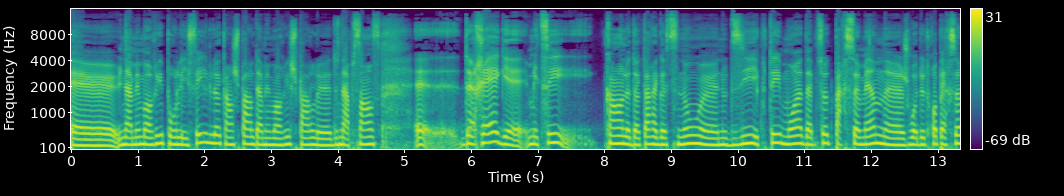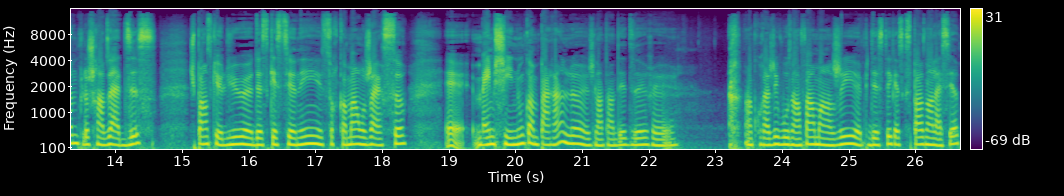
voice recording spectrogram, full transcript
euh, une amémorie pour les filles. Là. Quand je parle d'amémorie, je parle d'une absence euh, de règles. Mais tu sais, quand le docteur Agostino euh, nous dit, écoutez, moi, d'habitude, par semaine, euh, je vois deux, trois personnes, puis là, je suis rendue à dix. Je pense qu'il y a lieu de se questionner sur comment on gère ça. Euh, même chez nous comme parents, là, je l'entendais dire euh, encourager vos enfants à manger euh, puis décider qu'est-ce qui se passe dans l'assiette.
